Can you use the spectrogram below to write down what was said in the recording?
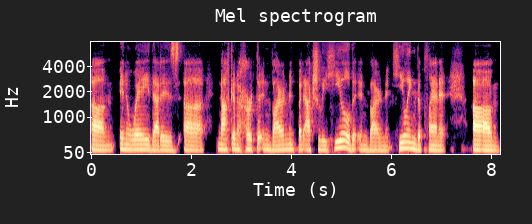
um, in a way that is uh, not going to hurt the environment, but actually heal the environment, healing the planet, um,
